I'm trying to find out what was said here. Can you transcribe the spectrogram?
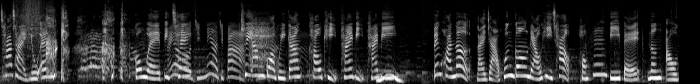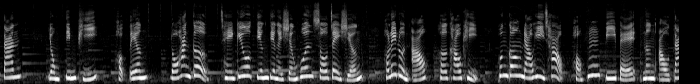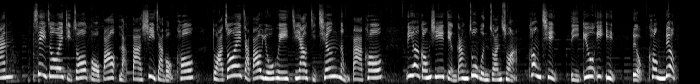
叉彩 U N，讲话必切，嘴暗挂几工，口气歹味歹味。免烦恼，来食粉工疗气草，红粉枇杷软藕丹，用丁皮、茯苓、罗汉果、青椒等等的成分所制成，合你润喉好口气。粉工疗气草、红粉枇杷软喉丹，细组的一组五包六百四十五块，大组的十包优惠只要一千两百块。你好，公司电工主文专线：零七二九一一六零六。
